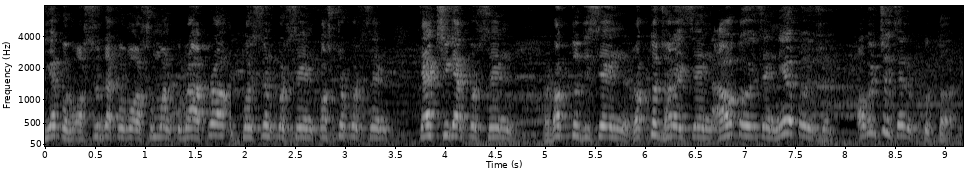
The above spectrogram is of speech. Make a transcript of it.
ইয়ে করব, অশ্রদ্ধা করব, অসম্মান করব। আপনারা পরিশ্রম করছেন, কষ্ট করছেন, ত্যাগ স্বীকার করছেন, রক্ত দিছেন, রক্ত ঝরাইছেন, আহত হয়েছেন নিহত হয়েছেন অবশ্যই স্যালুট করতে হবে।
